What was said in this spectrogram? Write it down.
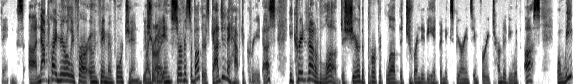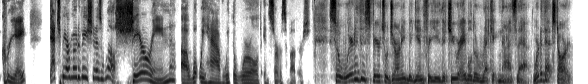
things, uh, not primarily for our own fame and fortune, like, right. but in service of others. God didn't have to create us; He created out of love to share the perfect love the Trinity had been experiencing for eternity with us. When we create, that should be our motivation as well sharing uh, what we have with the world in service of others so where did the spiritual journey begin for you that you were able to recognize that where did that start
